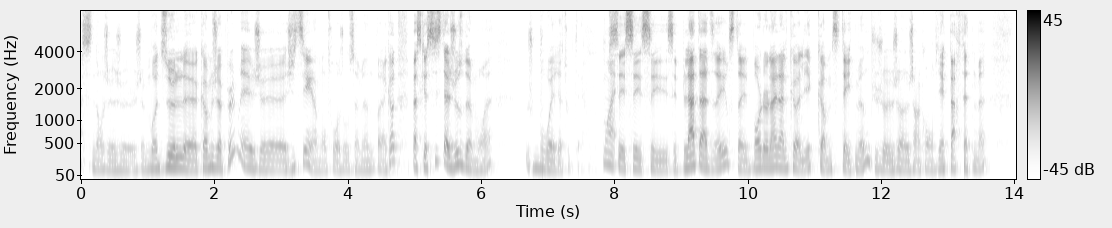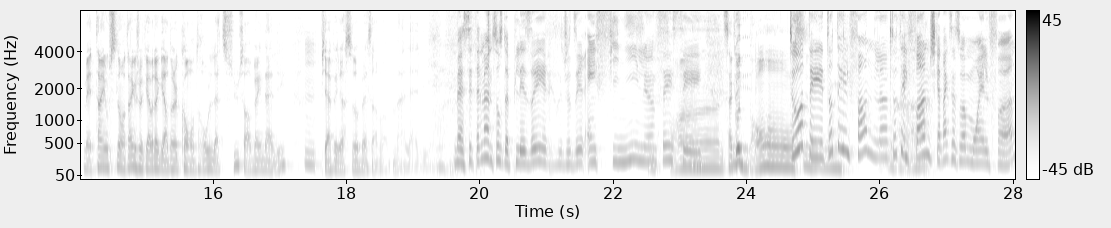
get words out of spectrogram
sinon, je, je- je module comme je peux, mais je, j'y tiens à mon trois jours semaine, pas d'alcool. Parce que si c'était juste de moi, je boirais tout le temps. Ouais. C'est- C'est c'est- c'est plate à dire, un borderline alcoolique comme statement, puis je- je- j'en conviens parfaitement. Mais tant et aussi longtemps que je vais être capable de garder un contrôle là-dessus, ça va bien aller. Mm. Puis après ça, ben, ça va mal aller. Ben, c'est tellement une source de plaisir, je veux dire, infini, là. c'est... Ça goûte bon. Tout est, tout est le fun, là. Tout est le fun jusqu'à temps que ce soit moins le fun.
